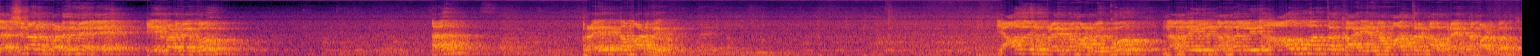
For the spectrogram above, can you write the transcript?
ದರ್ಶನವನ್ನು ಪಡೆದ ಮೇಲೆ ಏನ್ ಮಾಡಬೇಕು? ಆ? ಪ್ರಯತ್ನ ಮಾಡಬೇಕು. ಯಾವುದನ್ನು ಪ್ರಯತ್ನ ಮಾಡಬೇಕು ನಮ್ಮಲ್ಲಿ ನಮ್ಮಲ್ಲಿ ಆಗುವಂತ ಕಾರ್ಯನ ಮಾತ್ರ ನಾವು ಪ್ರಯತ್ನ ಮಾಡಬಾರ್ದು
